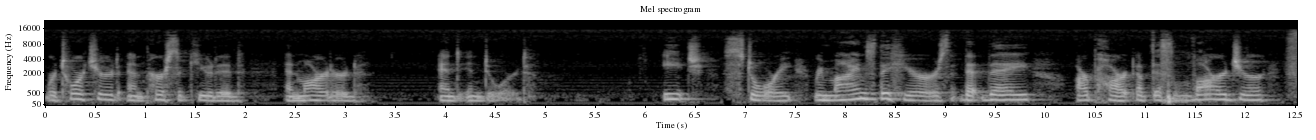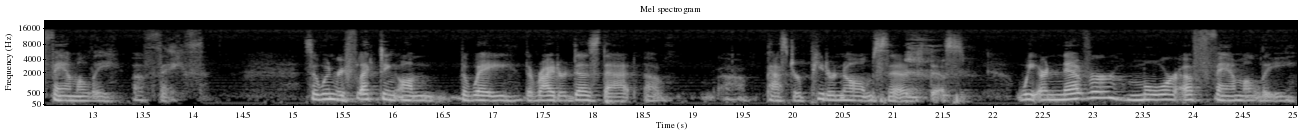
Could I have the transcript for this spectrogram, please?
were tortured and persecuted and martyred and endured. Each story reminds the hearers that they are part of this larger family of faith. So, when reflecting on the way the writer does that, uh, uh, Pastor Peter Noem said this We are never more a family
